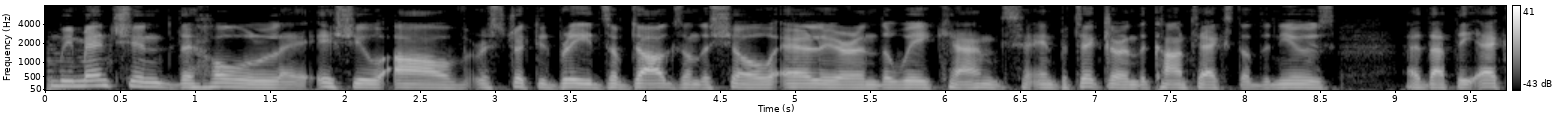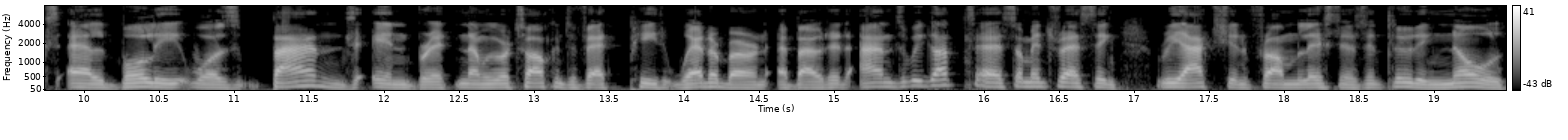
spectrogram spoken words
We mentioned the whole uh, issue of restricted breeds of dogs on the show earlier in the week, and in particular in the context of the news. Uh, that the XL bully was banned in Britain, and we were talking to vet Pete Wedderburn about it, and we got uh, some interesting reaction from listeners, including Noel,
